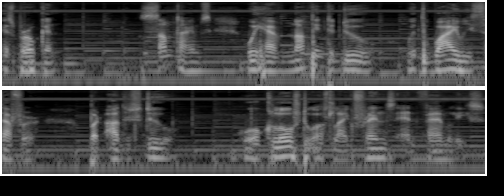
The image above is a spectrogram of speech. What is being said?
is broken. Sometimes we have nothing to do with why we suffer, but others do, who are close to us like friends and families.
